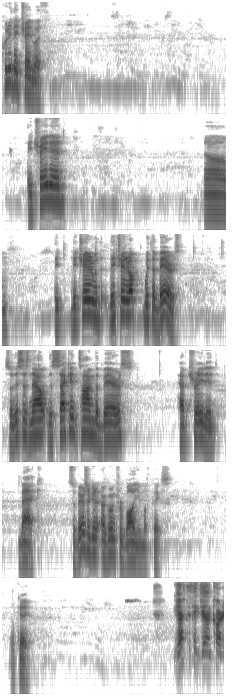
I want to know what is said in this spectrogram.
who did they trade with? They traded. Um, they they traded with they traded up with the Bears. So this is now the second time the Bears have traded back. So Bears are going are going for volume of picks. Okay. You have to take Jalen Carter.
